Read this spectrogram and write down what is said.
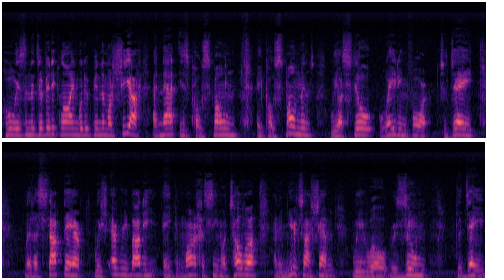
who is in the Davidic line, would have been the Moshiach, and that is postponed, a postponement we are still waiting for today. Let us stop there. Wish everybody a Gemar Chasima Tova, and im yirtzeh Hashem, we will resume the day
